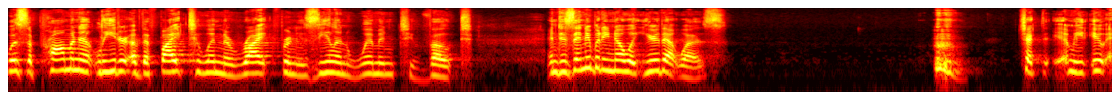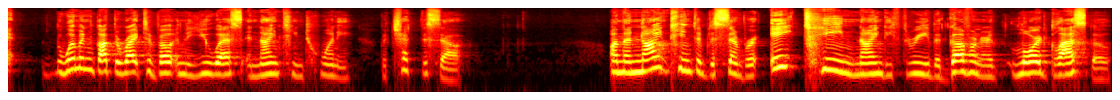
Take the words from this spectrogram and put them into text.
was the prominent leader of the fight to win the right for New Zealand women to vote. And does anybody know what year that was? check, the, I mean, it, the women got the right to vote in the US in 1920. But check this out. On the 19th of December, 1893, the governor, Lord Glasgow,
